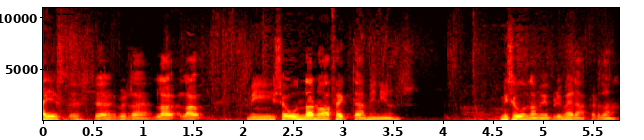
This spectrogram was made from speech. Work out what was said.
Ahí es, verdad. Mi segunda no afecta a minions. Mi segunda, mi primera, perdón.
